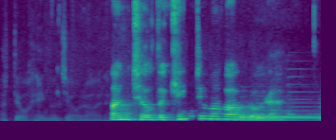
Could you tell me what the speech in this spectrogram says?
a teu reino de aurora. Until the kingdom of Aurora.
